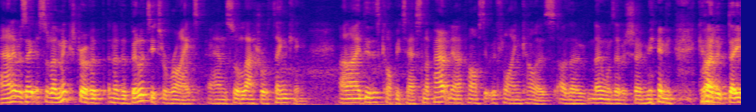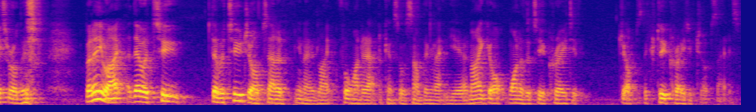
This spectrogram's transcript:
And it was a sort of a mixture of, a, of ability to write and sort of lateral thinking. And I did this copy test, and apparently I passed it with flying colours, although no one's ever shown me any kind of data on this. But anyway, there were two. There were two jobs out of you know like 400 applicants or something that year, and I got one of the two creative jobs, the two creative jobs that is.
